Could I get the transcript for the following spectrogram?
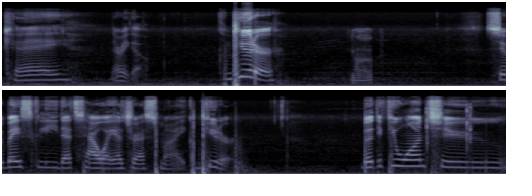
Okay, there we go. Computer. Yup. So basically, that's how I address my computer. But if you want to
